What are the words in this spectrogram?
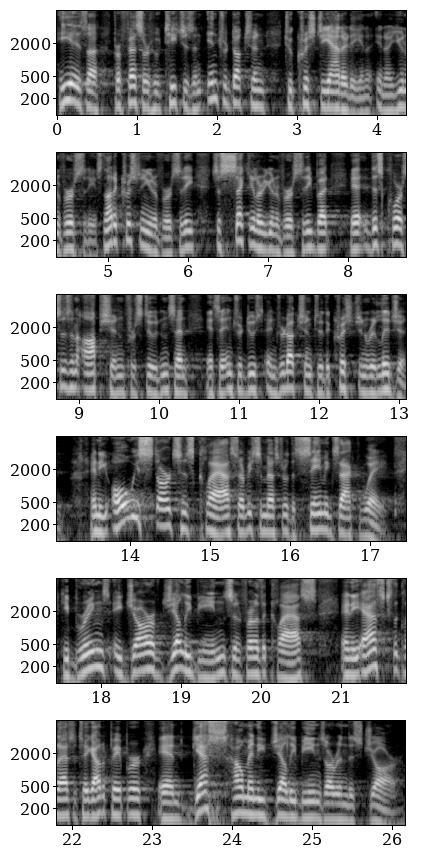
he is a professor who teaches an introduction to Christianity in a, in a, university. It's not a Christian university, it's a secular university, but it, this course is an option for students, and it's an introduction to the Christian religion. And he always starts his class every semester the same exact way. He brings a jar of jelly beans in front of the class, and he asks the class to take out a paper and guess how many jelly beans are in this jar.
